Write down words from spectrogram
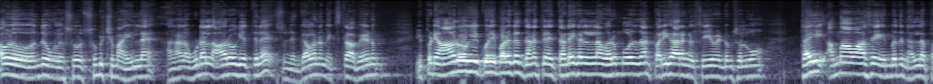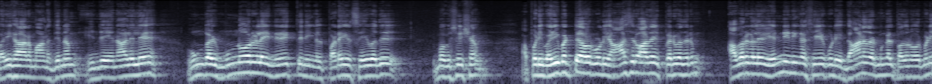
அவ்வளோ வந்து உங்களுக்கு சு சுபிட்சமாக இல்லை. அதனால் உடல் ஆரோக்கியத்தில் கொஞ்சம் கவனம் எக்ஸ்ட்ரா வேணும். இப்படி ஆரோக்கிய குறைபாடுகள் தனத்தில் தடைகள் எல்லாம் வரும்போது தான் பரிகாரங்கள் செய்ய வேண்டும் சொல்வோம் தை அமாவாசை என்பது நல்ல பரிகாரமான தினம். இன்றைய நாளிலே உங்கள் முன்னோர்களை நினைத்து நீங்கள் படையல் செய்வது ரொம்ப விசேஷம். அப்படி வழிபட்டு அவர்களுடைய ஆசிர்வாதத்தை பெறுவதற்கும் அவர்களை எண்ணி நீங்கள் செய்யக்கூடிய தான தர்மங்கள் பதினோரு மணி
